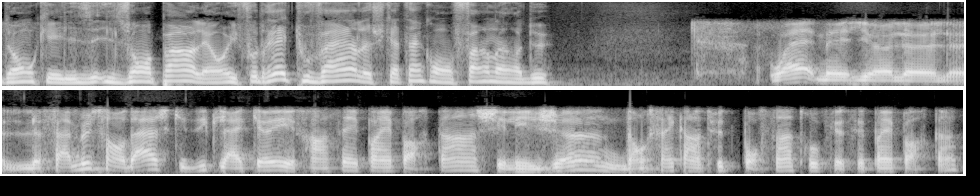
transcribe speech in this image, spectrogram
Donc, ils, ils ont peur. là. Il faudrait être ouvert jusqu'à temps qu'on fende en deux. Ouais, mais il y a le, le, le fameux sondage qui dit que l'accueil français n'est pas important chez les jeunes. Donc, 58% trouvent que c'est pas important.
